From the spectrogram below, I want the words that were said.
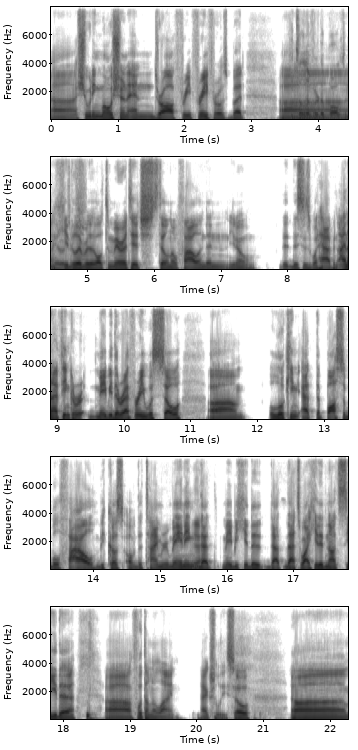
uh, shooting motion and draw three free throws. But he delivered the ball to Mirotic. He delivered the ball to Mirotic, still no foul. And then, you know, th- this is what happened. And I think re- maybe the referee was so. Um, looking at the possible foul because of the time remaining yeah. that maybe he did that that's why he did not see the uh, foot on the line actually so uh,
